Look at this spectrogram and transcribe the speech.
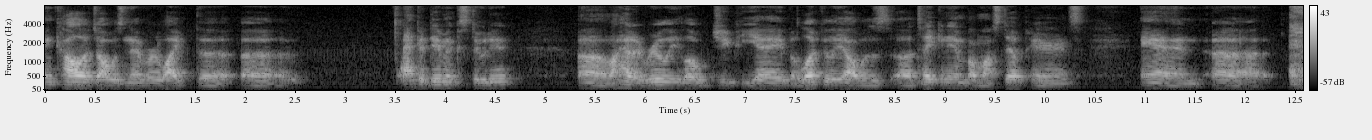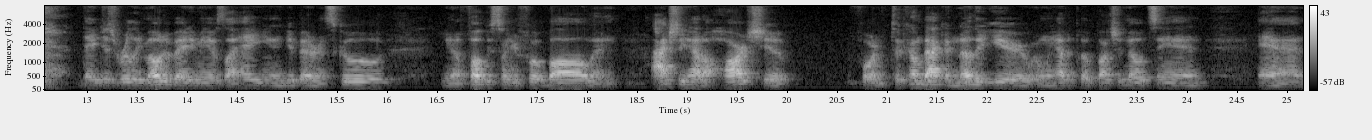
in college, I was never like the uh, academic student. Um, I had a really low GPA, but luckily I was uh, taken in by my step parents, and uh, they just really motivated me. It was like, hey, you need to get better in school, you know, focus on your football. And I actually had a hardship for to come back another year when we had to put a bunch of notes in, and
